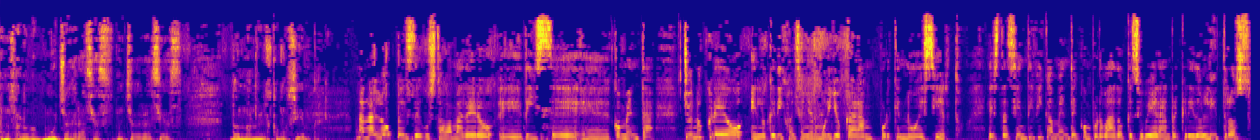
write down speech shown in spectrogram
un saludo, muchas gracias, muchas gracias, don Manuel, como siempre. Ana López de Gustavo Madero eh, dice, eh, comenta, yo no creo en lo que dijo el señor Murillo Caram porque no es cierto. Está científicamente comprobado que se hubieran requerido litros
